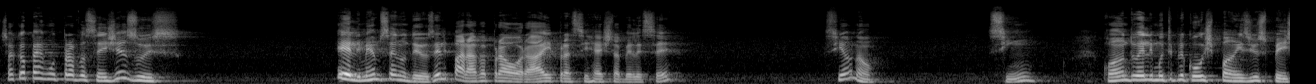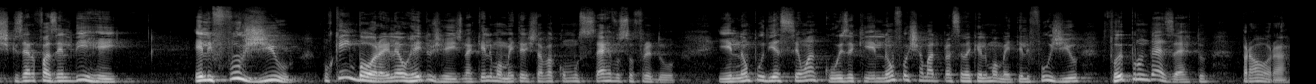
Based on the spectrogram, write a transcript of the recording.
Só que eu pergunto para vocês, Jesus, ele, mesmo sendo Deus, ele parava para orar e para se restabelecer? Sim ou não? Sim. Quando ele multiplicou os pães e os peixes, quiseram fazer ele de rei. Ele fugiu, porque, embora ele é o rei dos reis, naquele momento ele estava como um servo sofredor. E ele não podia ser uma coisa que ele não foi chamado para ser naquele momento. Ele fugiu, foi para um deserto para orar.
